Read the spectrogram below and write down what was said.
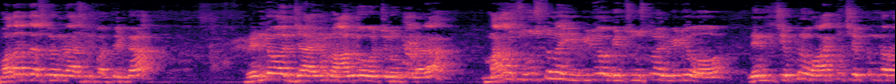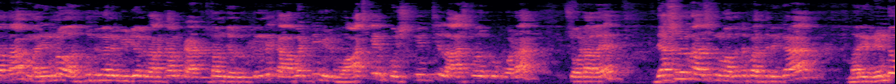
మొదటి దశలో రాసిన పత్రిక రెండో అధ్యాయం నాలుగో వచ్చిన పిల్లరా మనం చూస్తున్న ఈ వీడియో మీరు చూస్తున్న వీడియో నేను చెప్పిన వాక్యం చెప్పిన తర్వాత మరెన్నో అద్భుతమైన వీడియోలు వెనకాల పెట్టడం జరుగుతుంది. కాబట్టి మీరు వాక్యాన్ని క్వశ్చన్ నుంచి లాస్ట్ వరకు కూడా చూడాలి. దశలో రాసిన మొదటి పత్రిక మరి రెండో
